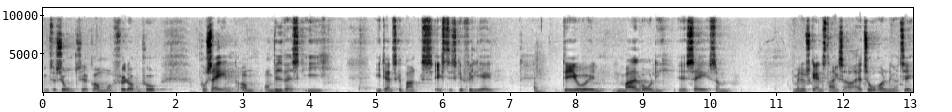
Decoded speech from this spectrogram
invitationen til at komme og følge op på, på sagen om, om hvidvask i, i Danske Banks estiske filial. Det er jo en, en meget alvorlig øh, sag, som man jo skal anstrenge sig at have to holdninger til.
